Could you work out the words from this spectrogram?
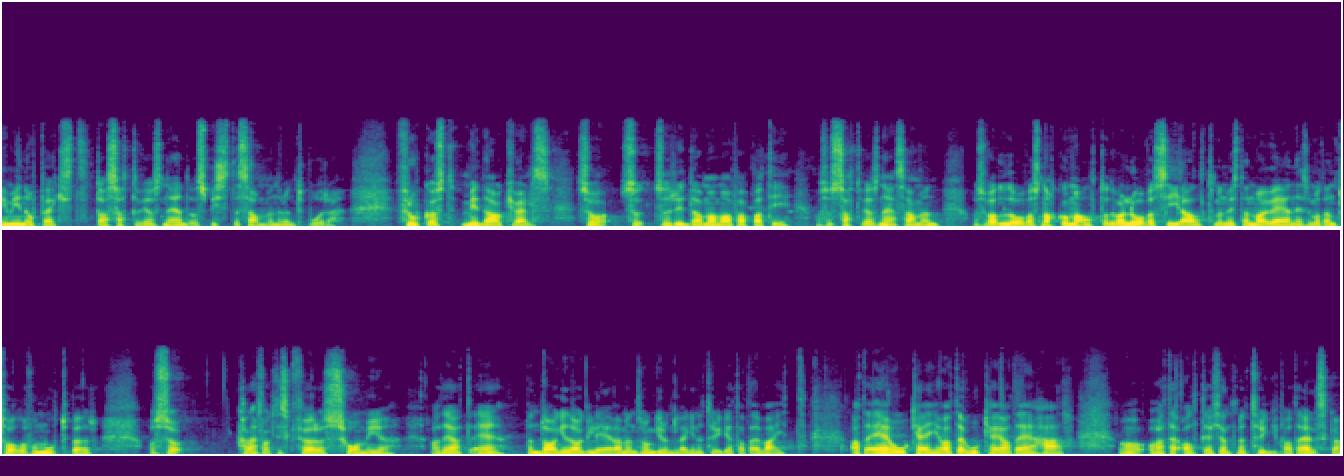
i min oppvekst, da satte vi oss ned og spiste sammen rundt bordet. Frokost, middag og kvelds så, så, så rydda mamma og pappa tid. og Så satte vi oss ned sammen. og Så var det lov å snakke om alt og det var lov å si alt. Men hvis en var uenig, så måtte en tåle å få motbør. Og så kan jeg faktisk føre så mye av det at jeg den dag i dag lever med en sånn grunnleggende trygghet at jeg veit at jeg er ok, og at det er ok at jeg er her. Og, og at jeg alltid har kjent meg trygg på at jeg elsker,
